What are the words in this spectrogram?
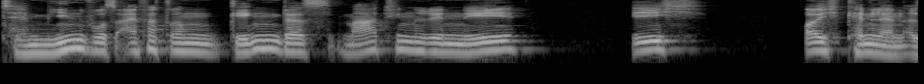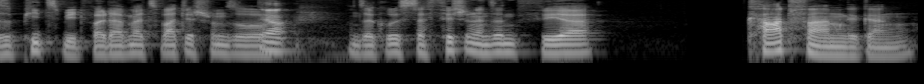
Termin, wo es einfach darum ging, dass Martin, René, ich euch kennenlernen, also Pete's Meet, weil damals wart ihr schon so Ja. unser größter Fisch und dann sind wir Kart fahren gegangen.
